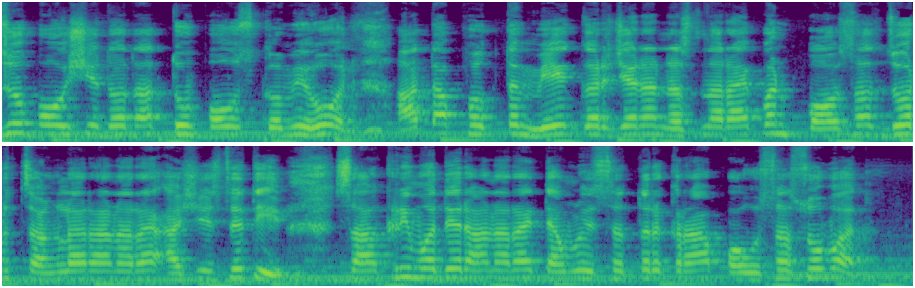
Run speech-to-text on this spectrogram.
जो पाऊस येत होता तो पाऊस कमी होऊन आता फक्त मेघगर्जना नसणार आहे. पण पावसात जोर चांगला राहणार आहे अशी स्थिती साक्रीमध्ये राहणार आहे. त्यामुळे सतर्क राहा. पावसासोबत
